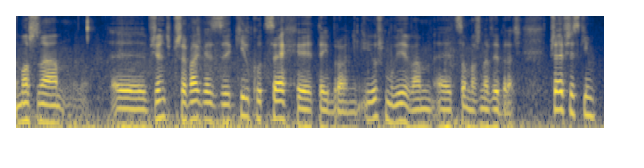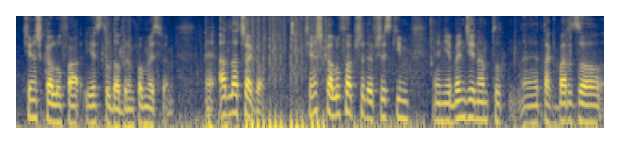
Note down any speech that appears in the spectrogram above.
można wziąć przewagę z kilku cech e, tej broni i już mówię Wam, e, co można wybrać. Przede wszystkim ciężka lufa jest tu dobrym pomysłem. A dlaczego? Ciężka lufa przede wszystkim nie będzie nam e, tak bardzo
